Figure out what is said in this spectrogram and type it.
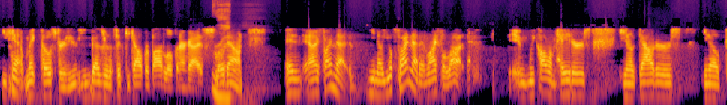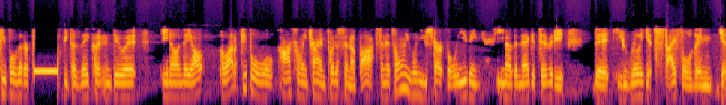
you can't make toasters. You, you guys are the 50 caliber bottle opener guys. Slow right. down. And, and I find that, you know, you'll find that in life a lot. And we call them haters, you know, doubters, you know, people that are because they couldn't do it, you know, and they all, a lot of people will constantly try and put us in a box and it's only when you start believing, you know, the negativity that you really get stifled and get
